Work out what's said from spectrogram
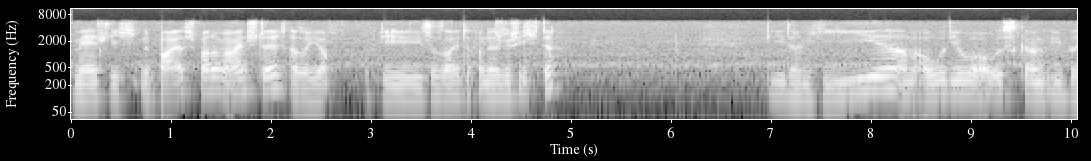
mäßig eine Bias-Spannung einstellt, also hier auf dieser Seite von der Geschichte, die dann hier am Audioausgang über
